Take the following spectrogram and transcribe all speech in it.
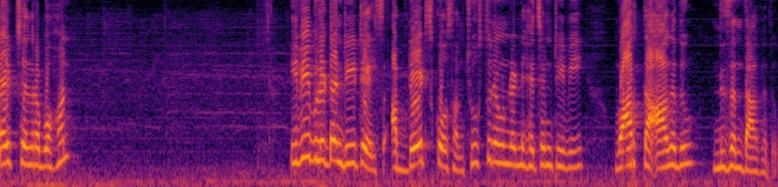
రైట్ చంద్రమోహన్? ఇవి బులెటిన్ డీటెయిల్స్ అప్డేట్స్ కోసం చూస్తూనే ఉండండి హెచ్ఎం టీవీ. వార్త ఆగదు నిజం దాగదు.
